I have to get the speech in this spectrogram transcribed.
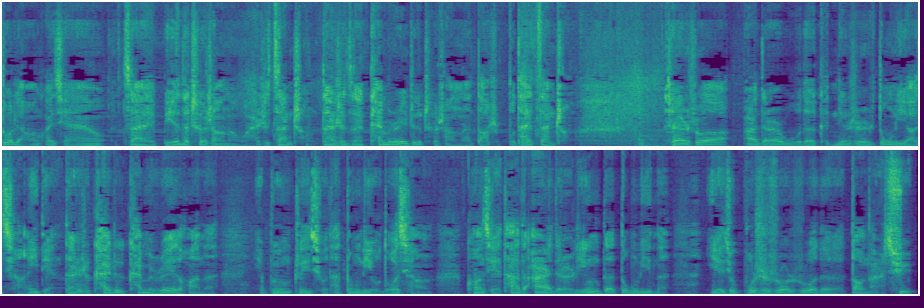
多两万块钱，在别的车上呢，我还是赞成；但是在凯美瑞这个车上呢，倒是不太赞成。虽然说二点五的肯定是动力要强一点，但是开这个凯美瑞的话呢，也不用追求它动力有多强。况且它的二点零的动力呢，也就不是说弱的到哪儿去，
